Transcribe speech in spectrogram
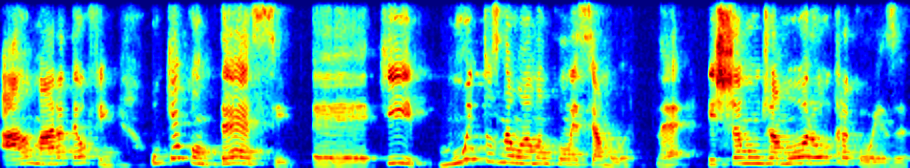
a amar até o fim. O que acontece é que muitos não amam com esse amor né? E chamam de amor outra coisa.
